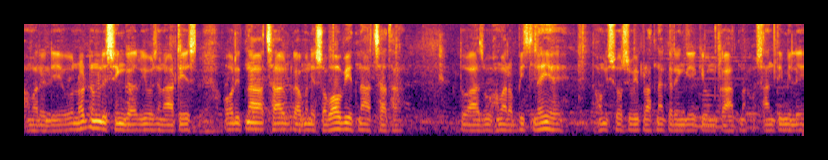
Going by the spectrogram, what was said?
हमारे लिए वो not only singer he was an artist और इतना अच्छा उनका मैंने स्वभाव भी इतना अच्छा था तो आज वो हमारा बीच नहीं है तो हम ईश्वर से भी प्रार्थना करेंगे कि उनका आत्मा को शांति मिले,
